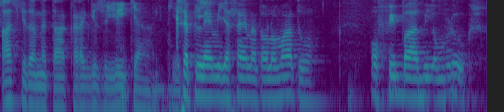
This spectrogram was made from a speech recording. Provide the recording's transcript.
Άσχετα με τα καραγκιόζηλίκια. Και... Ξεπλένει για σένα το όνομά του ο FIBA Dylan Brooks.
